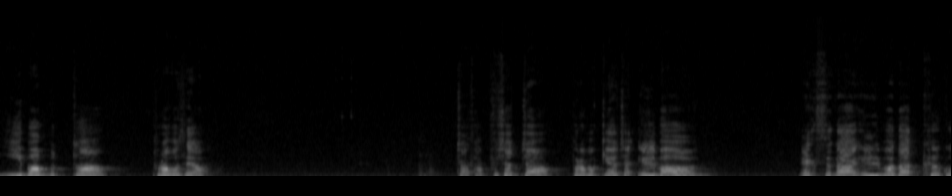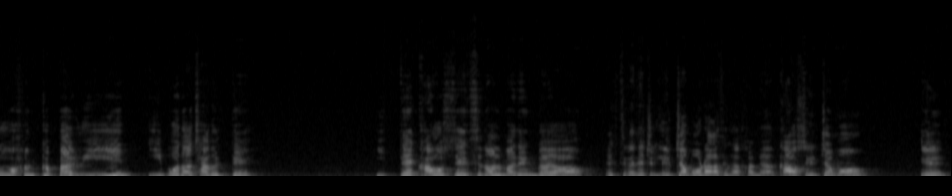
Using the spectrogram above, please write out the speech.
2번부터 풀어보세요. 자, 다 푸셨죠? 풀어볼게요. 자, 1번. X가 1보다 크고 한 끝발 위인 2보다 작을 때 이때 가우스 x는 얼마 된가요? x가 대충 1.5라고 생각하면 가우스 1.5 1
